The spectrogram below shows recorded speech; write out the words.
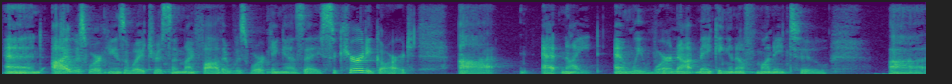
And I was working as a waitress, and my father was working as a security guard uh, at night, and we were not making enough money to uh,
